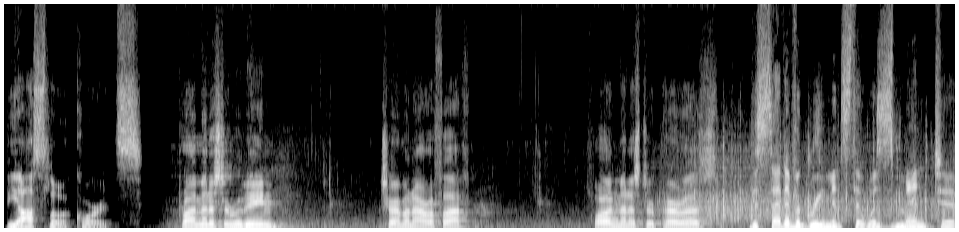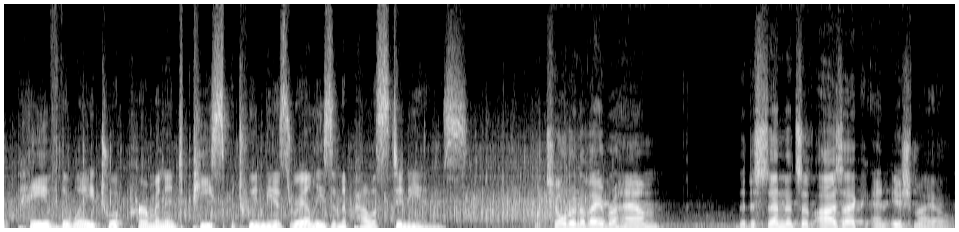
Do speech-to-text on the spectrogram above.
The Oslo Accords. Prime Minister Rabin, Chairman Arafat, Foreign Minister Peres, the set of agreements that was meant to pave the way to a permanent peace between the Israelis and the Palestinians. The children of Abraham, the descendants of Isaac and Ishmael,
